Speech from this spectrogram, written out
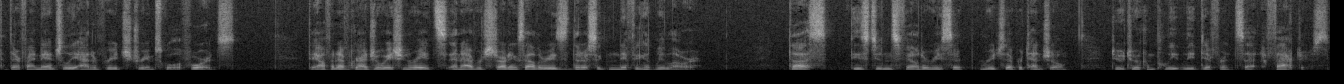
that their financially out of reach dream school affords. They often have graduation rates and average starting salaries that are significantly lower. Thus, these students fail to reach their potential due to a completely different set of factors.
